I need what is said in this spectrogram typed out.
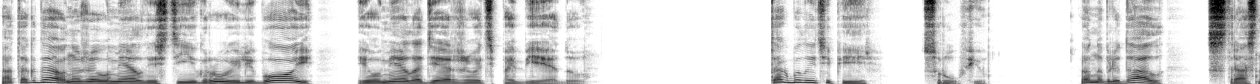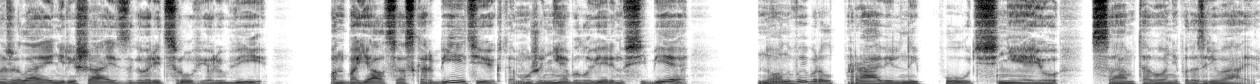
А тогда он уже умел вести игру или бой и умел одерживать победу. Так было и теперь с Руфью. Он наблюдал, страстно желая и не решаясь заговорить с Руфью о любви, он боялся оскорбить ее и к тому же не был уверен в себе, но он выбрал правильный путь с нею, сам того не подозревая.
